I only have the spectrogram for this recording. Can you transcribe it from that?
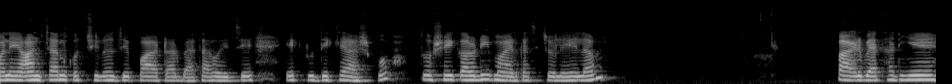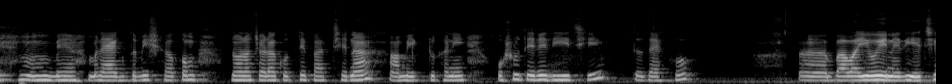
মানে আনচান করছিল যে পাটার ব্যথা হয়েছে, একটু দেখে আসব। তো সেই কারণেই মায়ের কাছে চলে এলাম। পায়ের ব্যথা নিয়ে মানে একদমই সেরকম নড়াচড়া করতে পারছে না। আমি একটুখানি ওষুধ এনে দিয়েছি। তো দেখো বাবাইও এনে দিয়েছে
